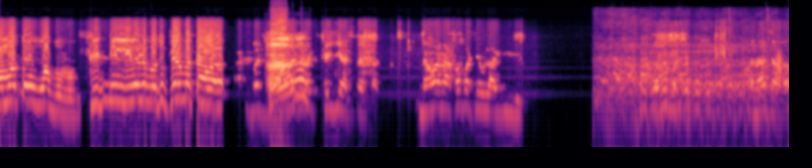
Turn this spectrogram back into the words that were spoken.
ઓમાં તો કિડની લીવર ને બધું ફેર બતાવે. થઈ ગયા છે. નવા નાખો પછી એવું લાગી ના ચાલો.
